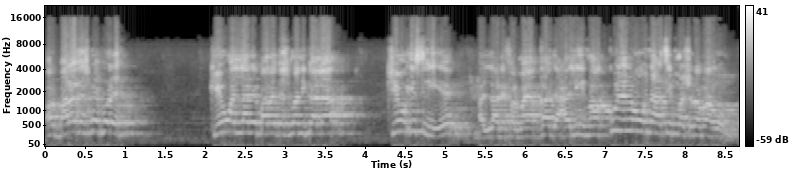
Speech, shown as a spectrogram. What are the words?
اور بارہ چشمے پھوڑے۔ کیوں اللہ نے بارہ چشمہ نکالا؟ کیوں؟ اس لیے اللہ نے فرمایا، قد علیما کلو ناسب مشربہ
